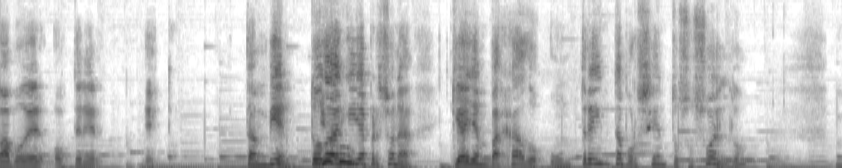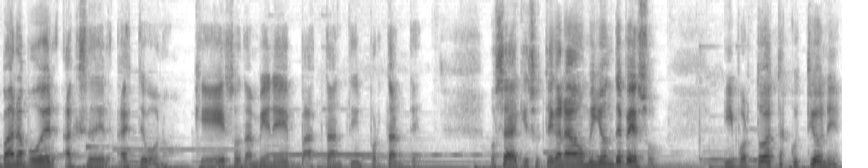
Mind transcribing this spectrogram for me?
va a poder obtener esto. También, todas Yujú. aquellas personas que hayan bajado un 30% su sueldo van a poder acceder a este bono, que eso también es bastante importante. O sea, que si usted ganaba un millón de pesos y por todas estas cuestiones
